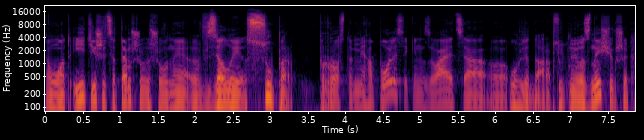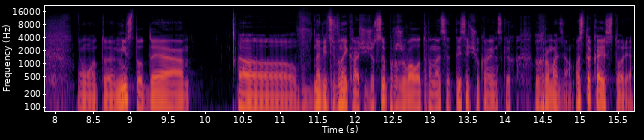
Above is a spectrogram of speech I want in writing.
От і тішаться тим, що, що вони е, взяли супер. Просто мегаполіс, який називається е, Угледар, абсолютно його знищивши. От місто, де навіть в найкращі часи проживало 13 тисяч українських громадян. Ось така історія.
